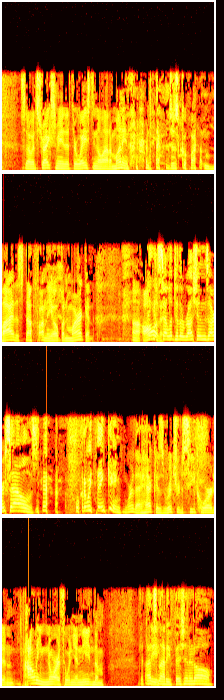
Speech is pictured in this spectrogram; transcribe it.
so it strikes me that they're wasting a lot of money there. they just go out and buy the stuff on the open market. Uh, all we of it. sell it to the Russians ourselves. what are we thinking? Where the heck is Richard Secord and Ollie North when you need them? Get That's the, not efficient at all.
